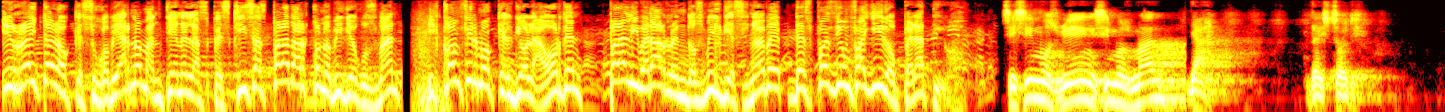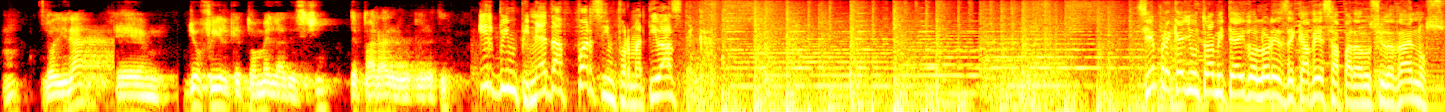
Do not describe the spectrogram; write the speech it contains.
Y reiteró que su gobierno mantiene las pesquisas para dar con Ovidio Guzmán y confirmó que él dio la orden para liberarlo en 2019 después de un fallido operativo. Si hicimos bien, hicimos mal, ya, la historia. Lo dirá. Eh, yo fui el que tomé la decisión de parar el operativo. Irving Pineda, Fuerza Informativa Azteca. Siempre que hay un trámite hay dolores de cabeza para los ciudadanos.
